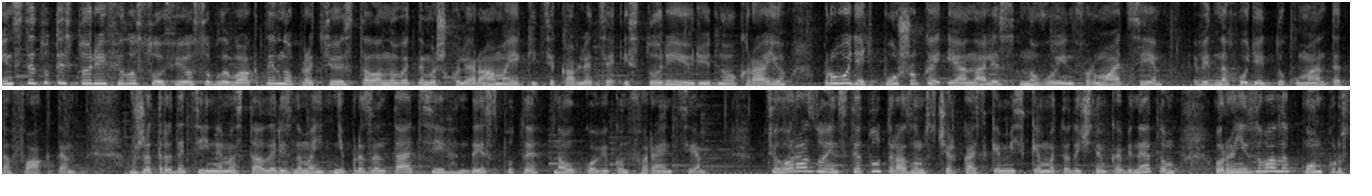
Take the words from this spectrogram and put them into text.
Інститут історії філософії особливо активно працює з талановитими школярами, які цікавляться історією рідного краю, проводять пошуки і аналіз нової інформації, віднаходять документи та факти. Вже традиційними стали різноманітні презентації, диспути, наукові конференції. Цього разу інститут разом з Черкаським міським методичним кабінетом організували конкурс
